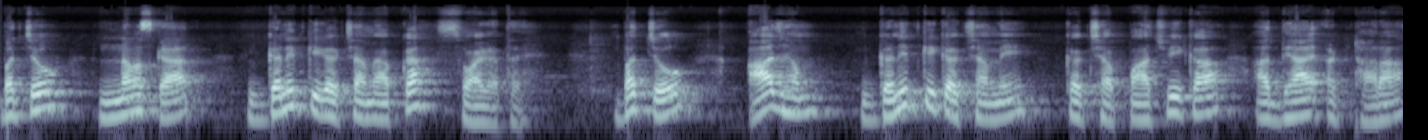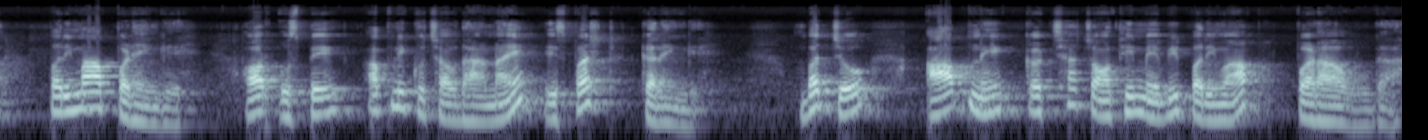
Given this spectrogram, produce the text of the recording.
बच्चों, नमस्कार। गणित की कक्षा में आपका स्वागत है। बच्चों, आज हम गणित की कक्षा में कक्षा पाँचवीं का अध्याय अट्ठारह परिमाप पढ़ेंगे और उस पर अपनी कुछ अवधारणाएँ स्पष्ट करेंगे। बच्चों, आपने कक्षा चौथी में भी परिमाप पढ़ा होगा।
